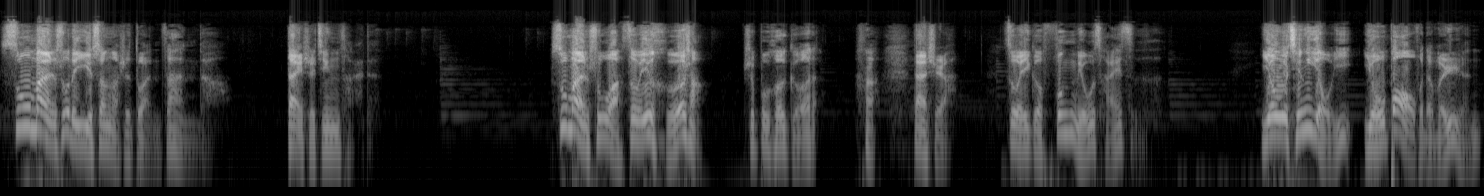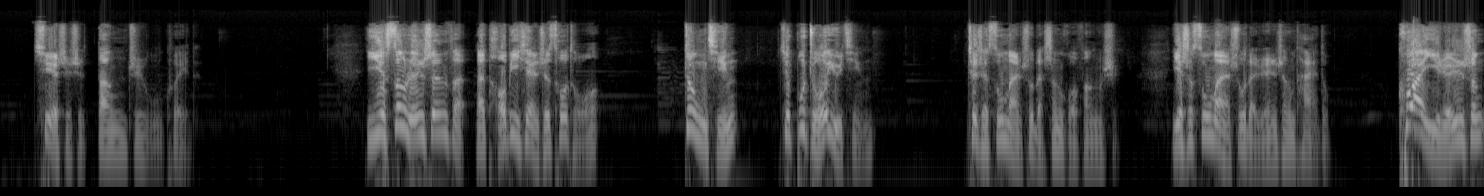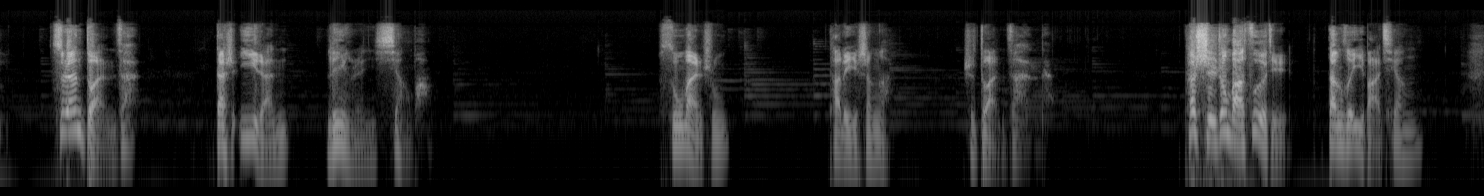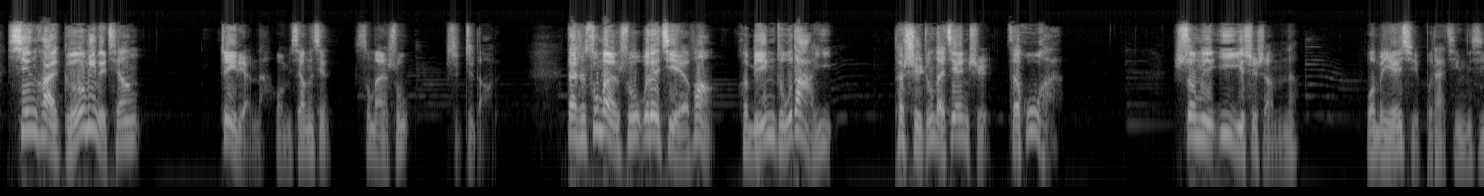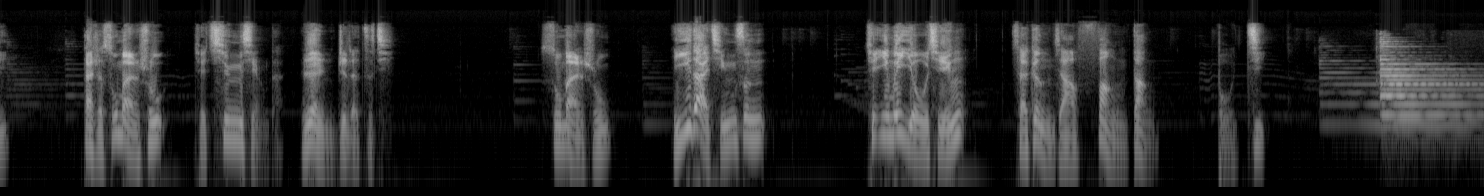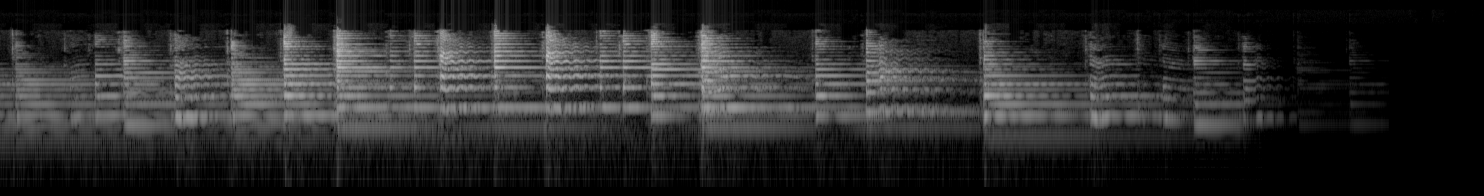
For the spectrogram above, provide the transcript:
苏曼殊的一生啊是短暂的，但是精彩的。苏曼殊啊，作为一个和尚是不合格的，哈，但是啊，作为一个风流才子，有情有义、有抱负的文人，确实是当之无愧的。以僧人身份来逃避现实蹉跎，重情却不着于情，这是苏曼殊的生活方式，也是苏曼殊的人生态度，快意人生。虽然短暂，但是依然令人向往。苏曼殊，他的一生啊，是短暂的。他始终把自己当做一把枪，辛亥革命的枪。这一点呢，我们相信苏曼殊是知道的。但是苏曼殊为了解放和民族大义，他始终在坚持，在呼喊。生命意义是什么呢？我们也许不太清晰。但是苏曼殊却清醒的认知了自己。苏曼殊，一代情僧，却因为有情，才更加放荡不羁。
